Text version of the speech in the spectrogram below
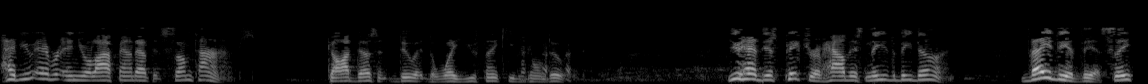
Have you ever in your life found out that sometimes God doesn't do it the way you think He was going to do it? You had this picture of how this needed to be done. They did this, see?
